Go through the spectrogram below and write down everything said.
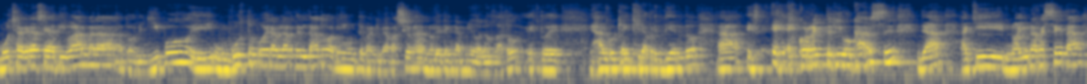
Muchas gracias a ti, Bárbara, a todo el equipo y un gusto poder hablar del dato. A mí es un tema que me apasiona, no le tengan miedo a los datos. Esto es, algo que hay que ir aprendiendo. Ah, es, correcto equivocarse, ¿ya? Aquí no hay una receta.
